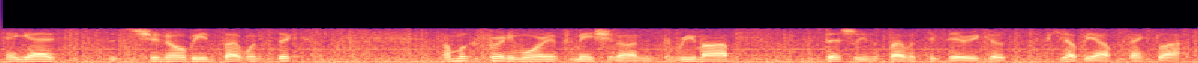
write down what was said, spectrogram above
Hey guys, this is Shinobi in 516. I'm looking for any more information on remobs, especially in the 516 area code. If you could help me out, thanks a lot.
